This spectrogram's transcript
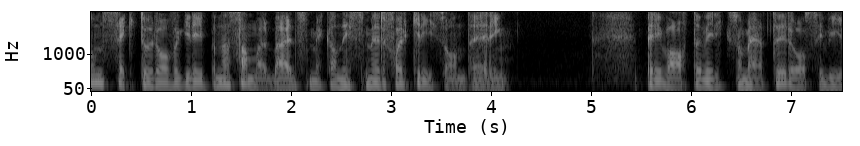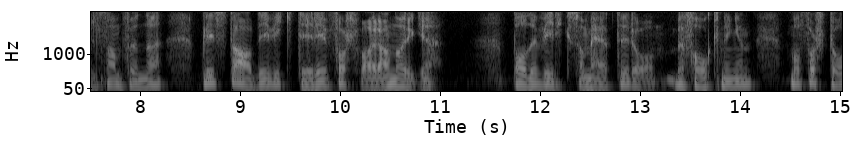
om sektorovergripende samarbeidsmekanismer for krisehåndtering. Private virksomheter og sivilsamfunnet blir stadig viktigere i forsvaret av Norge. Både virksomheter og befolkningen må forstå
